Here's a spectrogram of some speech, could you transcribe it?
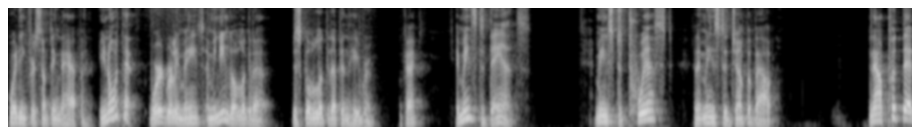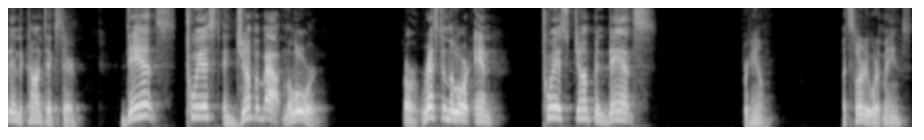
waiting for something to happen. You know what that word really means? I mean, you can go look it up. Just go look it up in the Hebrew, okay? It means to dance, it means to twist, and it means to jump about. Now, put that into context there. Dance, twist, and jump about in the Lord, or rest in the Lord and twist, jump, and dance for Him. That's literally what it means.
